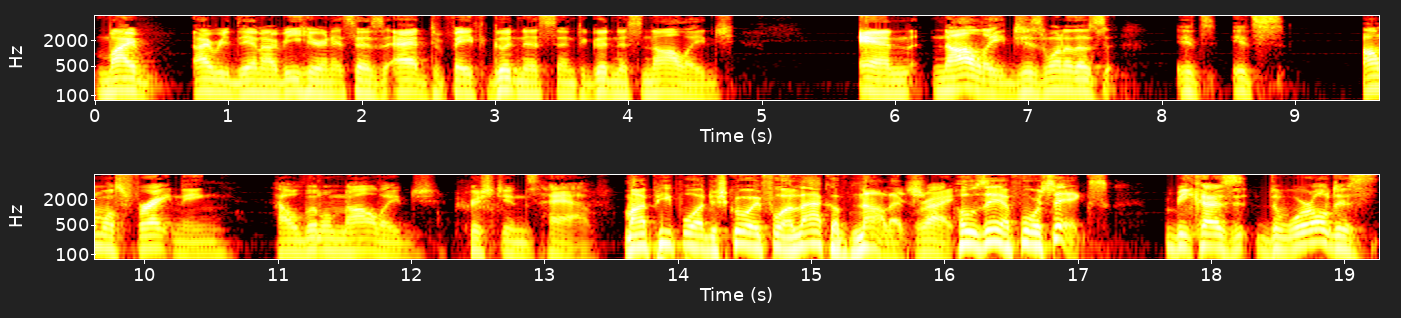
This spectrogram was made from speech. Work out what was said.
my I read the NIV here and it says add to faith goodness and to goodness knowledge. And knowledge is one of those it's it's almost frightening how little knowledge Christians have. My people are destroyed for a lack of knowledge. Right. Hosea 4 6. because the world is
